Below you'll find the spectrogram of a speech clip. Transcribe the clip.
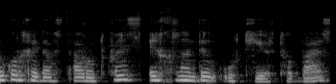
როგორ ხედავს ტარო თქვენს ეხლანდელ ურთიერთობას?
